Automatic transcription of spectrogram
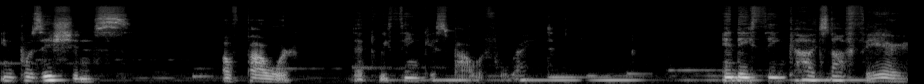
in positions of power that we think is powerful, right? And they think, oh, it's not fair.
